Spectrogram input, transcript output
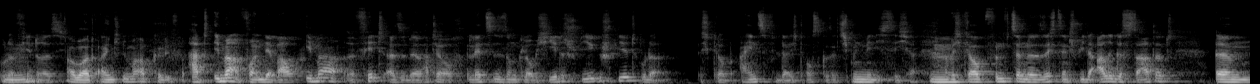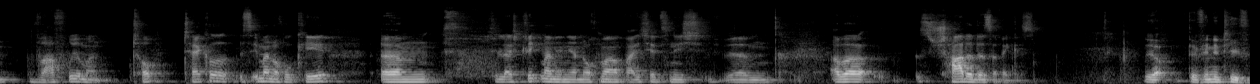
oder mhm. 34. Aber hat eigentlich immer abgeliefert. Hat immer, vor allem der war auch immer äh, fit. Also der hat ja auch letzte Saison, glaube ich, jedes Spiel gespielt oder ich glaube eins vielleicht ausgesetzt. Ich bin mir nicht sicher. Mhm. Aber ich glaube 15 oder 16 Spiele alle gestartet. Ähm, war früher mal ein Top-Tackle, ist immer noch okay. Ähm, vielleicht kriegt man ihn ja nochmal, weiß ich jetzt nicht. Ähm, aber es ist schade, dass er weg ist. Ja, definitiv.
